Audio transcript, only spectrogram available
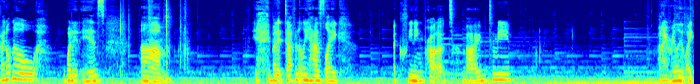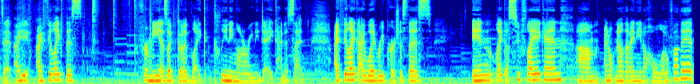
I don't know what it is. Um, but it definitely has like a cleaning product vibe to me. But I really liked it. I, I feel like this for me as a good like cleaning on a rainy day kind of scent. I feel like I would repurchase this in like a souffle again. Um, I don't know that I need a whole loaf of it.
